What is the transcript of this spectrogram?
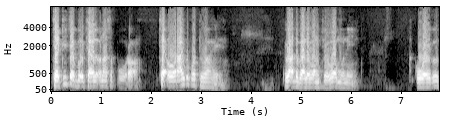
Jadi cek mbok jalukna sepuro, cek ora iku padha wae. Iku waktu gale wong Jawa muni kowe iku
